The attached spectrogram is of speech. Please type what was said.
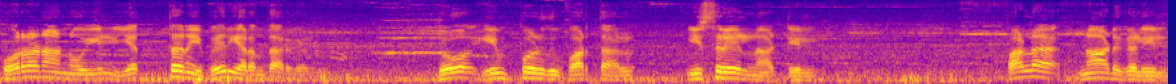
கொரோனா நோயில் எத்தனை பேர் இறந்தார்கள்? தோ இப்பொழுது பார்த்தால் இஸ்ரேல் நாட்டில் பல நாடுகளில்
